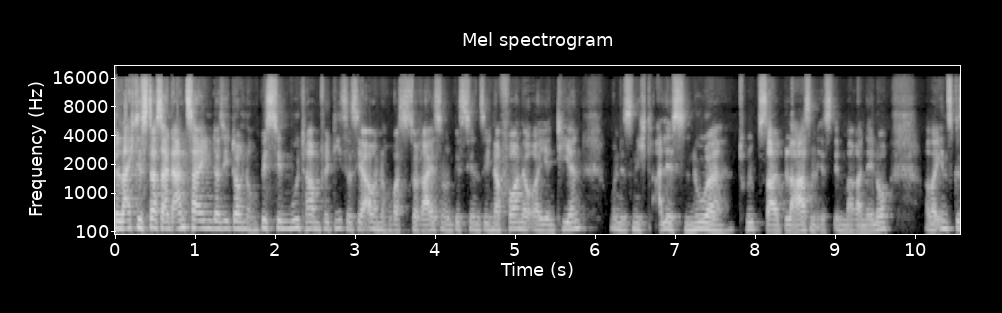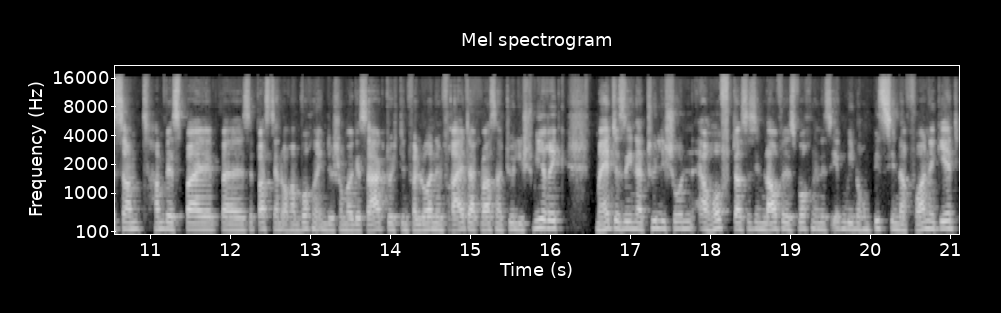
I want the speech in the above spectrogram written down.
Vielleicht ist das ein Anzeichen, dass sie doch noch ein bisschen Mut haben, für dieses Jahr auch noch was zu reißen und ein bisschen sich nach vorne orientieren und es nicht alles nur Trübsalblasen ist in Maranello. Aber insgesamt haben wir es bei, bei Sebastian auch am Wochenende schon mal gesagt. Durch den verlorenen Freitag war es natürlich schwierig. Man hätte sich natürlich schon erhofft, dass es im Laufe des Wochenendes irgendwie noch ein bisschen nach vorne geht.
